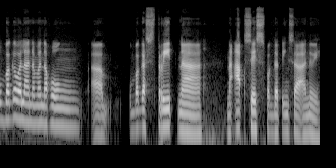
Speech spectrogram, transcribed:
kumbaga wala naman akong um, kumbaga straight na na access pagdating sa ano eh,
